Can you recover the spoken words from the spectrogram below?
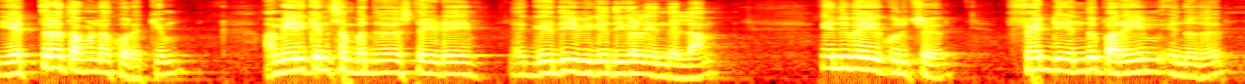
എത്ര തവണ കുറയ്ക്കും? അമേരിക്കൻ സമ്പദ് വ്യവസ്ഥയുടെ ഗതി വിഗതികൾ എന്തെല്ലാം എന്നിവയെക്കുറിച്ച് ഫെഡ് എന്ത് പറയും എന്നത്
